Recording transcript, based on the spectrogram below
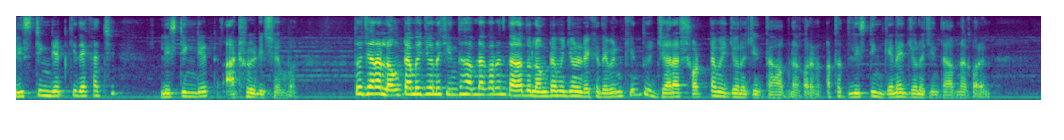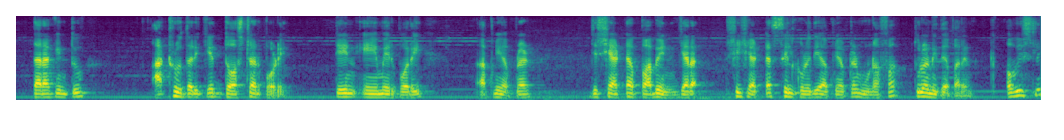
লিস্টিং ডেট কি দেখাচ্ছে? লিস্টিং ডেট আঠেরোই ডিসেম্বর। তো যারা লং টার্মের জন্য চিন্তা ভাবনা করেন, তারা তো লং টার্মের জন্য রেখে দেবেন। কিন্তু যারা শর্ট টার্মের জন্য চিন্তা ভাবনা করেন, অর্থাৎ লিস্টিং গেনের জন্য চিন্তা ভাবনা করেন, তারা কিন্তু আঠেরো তারিখে দশটার পরে টেন এম এর পরেই আপনি আপনার যে শেয়ারটা পাবেন, যারা সেই শেয়ারটা সেল করে দিয়ে আপনি আপনার মুনাফা তুলে নিতে পারেন। অবভিয়াসলি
